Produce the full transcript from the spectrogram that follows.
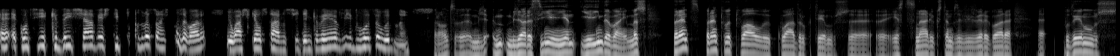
uh, acontecia que deixava este tipo de perturbações. Mas agora eu acho que ele está no sítio em que deve e de boa saúde, não é? Pronto, melhor assim e ainda bem. Mas Perante, perante, o atual quadro que temos, este cenário que estamos a viver agora, podemos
